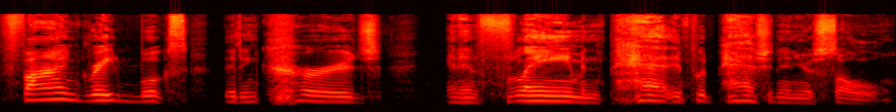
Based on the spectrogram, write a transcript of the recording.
Find great books that encourage and inflame and, pa- and put passion in your soul.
